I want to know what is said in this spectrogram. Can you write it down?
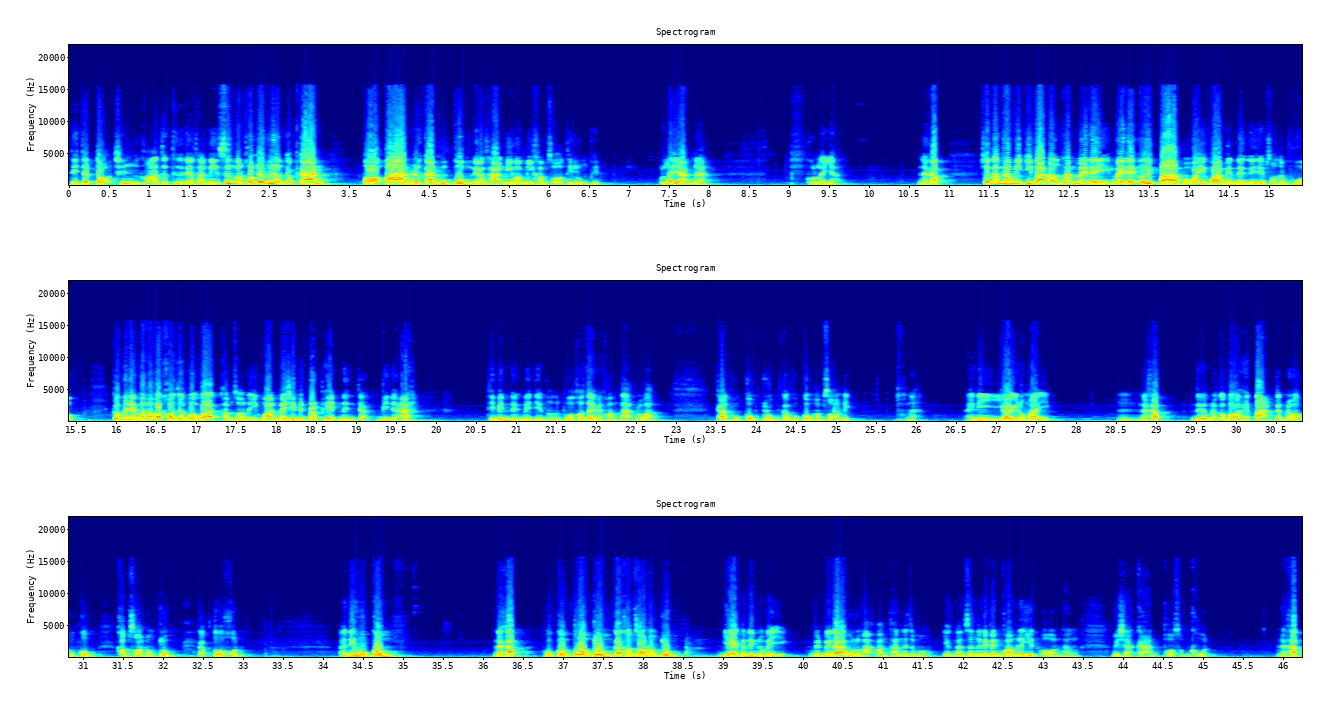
ที่จะเจาะชื่อเขาอาจจะถือแนวทางนี้ ซึ่งมันคนละเรื่องกับการต่อต้านหรือการหุกกลมแนวทางนี้ว่ามีคำสอนที่หลงผิด คนละอย่างนะ คนละอย่างนะครับฉะนั้นถ้ามีกี่บ้านบางท่านไม่ได้ไม่ได้เอ่ยปาก บอกว่าอีควานเป็นหนึ่งในเจ็บสองจำพวก ก็ไม่ได้หมายความว่าเขาจะบอกว่าคำสอนในอีควานไม่ใช่เป็นประเภทหนึ่งจากบิดา ที่เป็นหนึ่งในเจมสองจำพวกเข้าใจไหมความต่างระหว่าง การหุกกลมกลุ่มกับหุกกลมคำสอนอีกนะไอ้นี่ย่อยลงมาอีกอนะครับ เดิมเราก็บอกให้ต่างกันระหว่างหุกกลมคำสอนของกลุ่มกับตัวคน อันนี้หุกกลมนะครับหุกกลมตัวกลุ่มกับคำสอนของกลุ่ม แยกประเด็นเข้าไปอีก เป็นไปได้อุลมะบางท่านก็จะมอง อย่างนั้น ซึ่งอันนี้เป็นความละเอียดอ่อนทางวิชาการพอสมควรนะครับ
